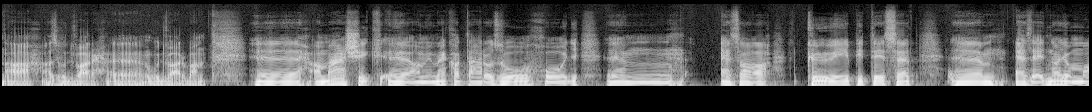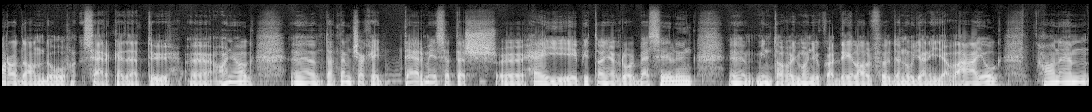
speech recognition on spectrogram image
a, az udvar, udvarban. A másik, ami meghatározó, hogy ez a kőépítészet, ez egy nagyon maradandó szerkezetű anyag, tehát nem csak egy természetes helyi építanyagról beszélünk, mint ahogy mondjuk a Délalföldön ugyanígy a vályog, hanem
